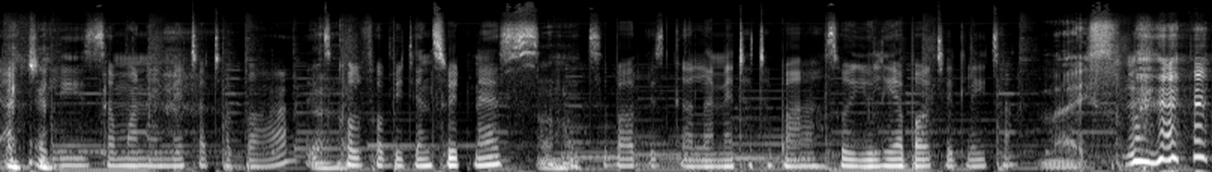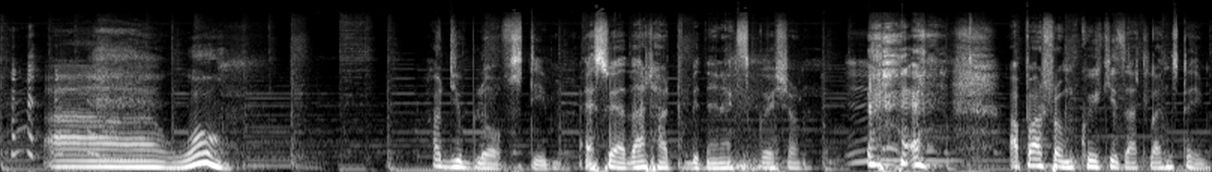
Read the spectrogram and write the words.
actually someone I met at a bar. It's Uh-huh. called Forbidden Sweetness. Uh-huh. It's about this girl I met at a bar. So you'll hear about it later. Nice. uh, whoa. How do you blow off steam? I swear that had to be the next question. Apart from quickies at lunchtime.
